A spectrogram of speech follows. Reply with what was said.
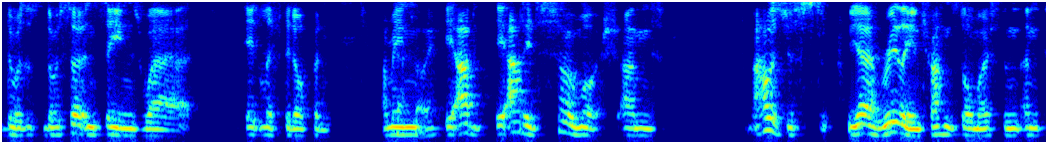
there was there were certain scenes where it lifted up, and I mean, Definitely. it add it added so much, and I was just yeah really entranced almost, and and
